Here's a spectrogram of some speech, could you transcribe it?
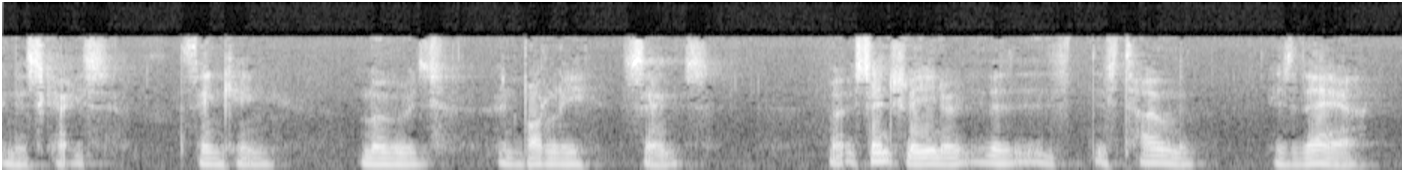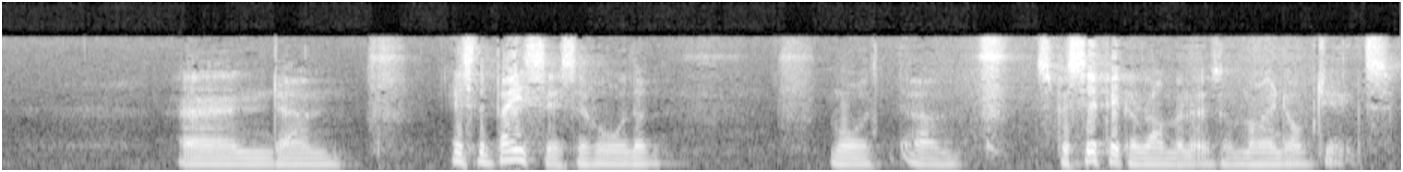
in this case, thinking, moods, and bodily sense. But essentially, you know, this, this tone is there, and um, it's the basis of all the more um, specific aramanas or mind objects,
